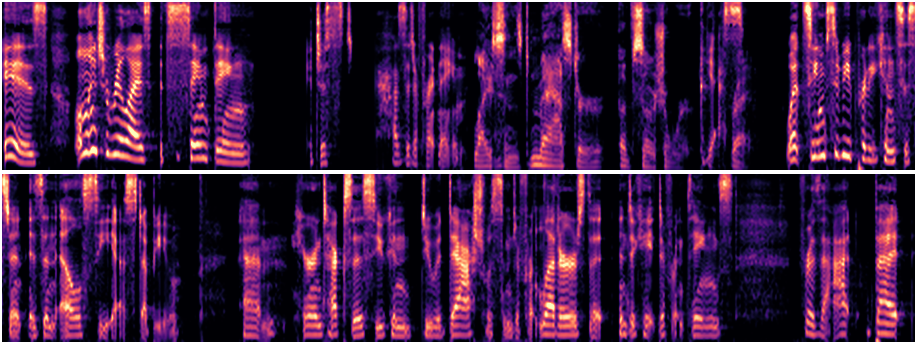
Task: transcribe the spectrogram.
is, only to realize it's the same thing. It just has a different name. Licensed Master of Social Work. Yes. Right. What seems to be pretty consistent is an LCSW. Um, here in Texas, you can do a dash with some different letters that indicate different things for that, but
